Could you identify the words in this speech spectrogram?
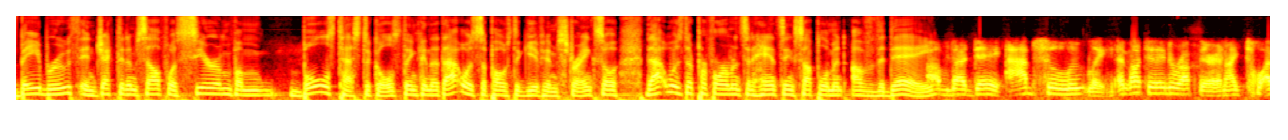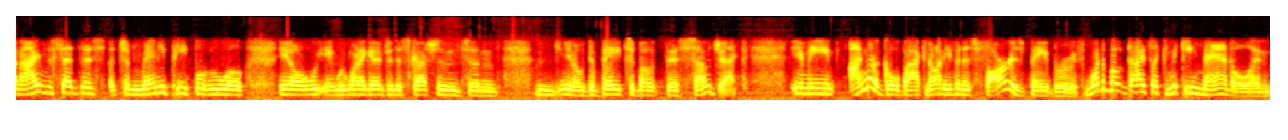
Babe Ruth injected himself with serum from bull's testicles thinking that that was supposed to give him strength. So that was the performance enhancing supplement of the day. Of that day, absolutely. And not to interrupt there, and I to, and I've said this to many people who will, you know, we, when I get into discussions and you know debates about this subject. I mean, I'm going to go back not even as far as Babe Ruth. What about guys like Mickey Mantle? And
